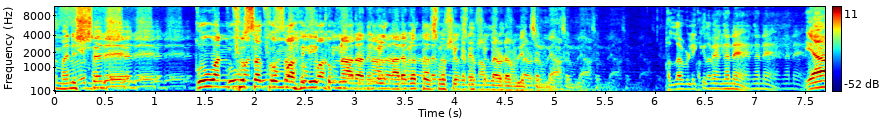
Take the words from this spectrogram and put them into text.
മനുഷ്യരെ. നിങ്ങൾ നരകത്തെ സൂക്ഷിക്കണേ നല്ല ഇവിടെ വിളിച്ചില്ല. അല്ല വിളിക്കുന്നത് എങ്ങനെ? യാ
